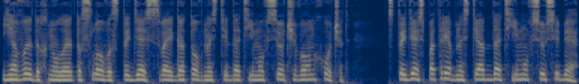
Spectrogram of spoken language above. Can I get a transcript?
Я выдохнула это слово, стыдясь своей готовности дать ему все, чего он хочет, стыдясь потребности отдать ему всю себя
